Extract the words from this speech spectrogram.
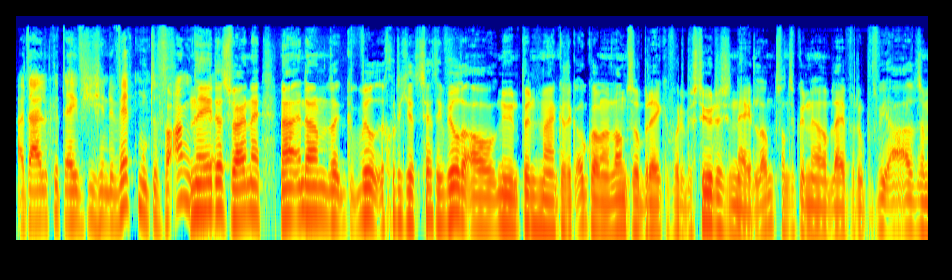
uiteindelijk het eventjes in de wet moeten verankeren. Nee, dat is waar. Nee. Nou, en daarom, ik wil, goed dat je het zegt. Ik wilde al nu een punt maken dat ik ook wel een land wil breken voor de bestuurders in Nederland. Want we kunnen wel blijven roepen van ja, dat is een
